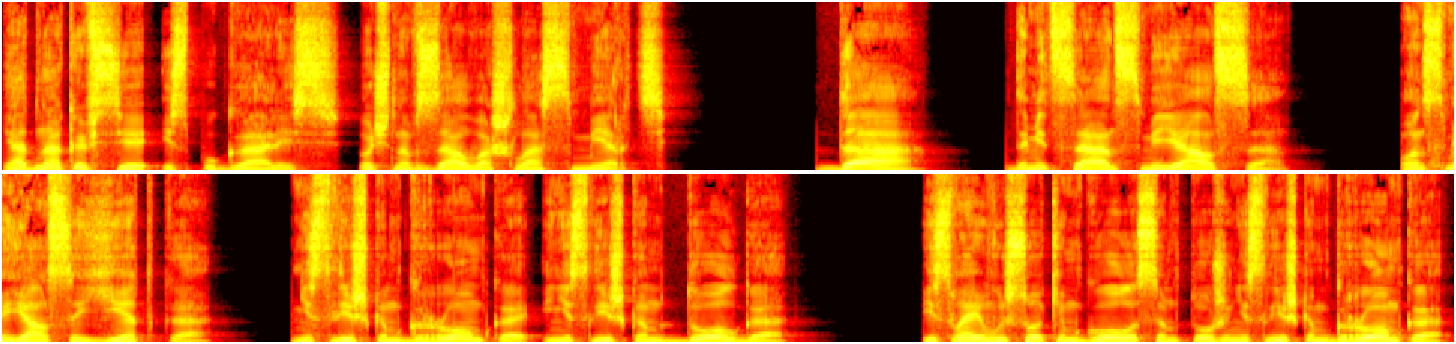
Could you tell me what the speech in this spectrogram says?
И однако все испугались. Точно в зал вошла смерть. Да, Домициан смеялся. Он смеялся едко, не слишком громко и не слишком долго, и своим высоким голосом, тоже не слишком громко,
